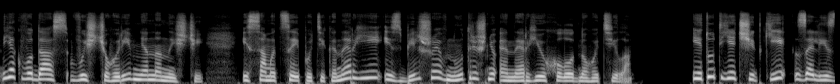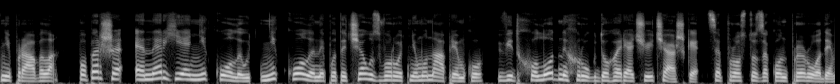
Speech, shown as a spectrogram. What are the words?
як вода з вищого рівня на нижчий. І саме цей потік енергії і збільшує внутрішню енергію холодного тіла. І тут є чіткі залізні правила. По-перше, енергія ніколи, ніколи не потече у зворотньому напрямку від холодних рук до гарячої чашки. Це просто закон природи.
